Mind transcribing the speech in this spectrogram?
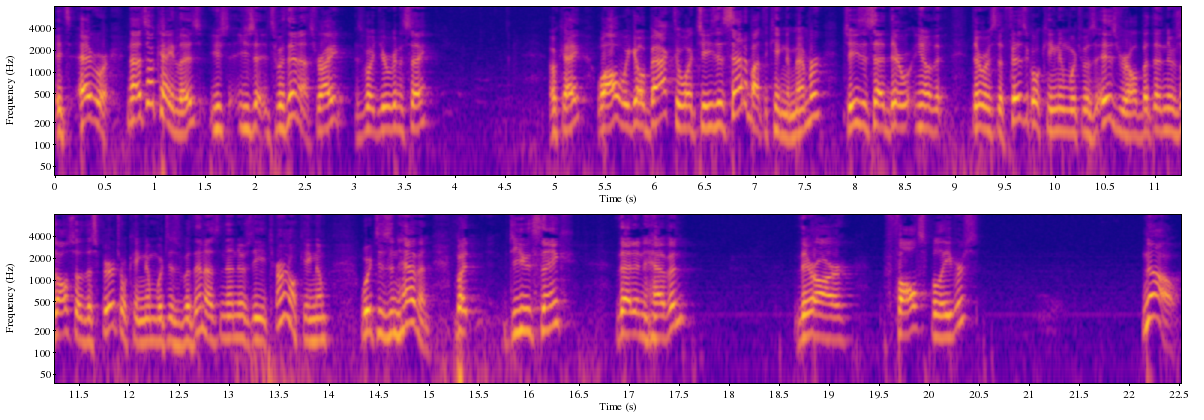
It's everywhere. No, it's okay, Liz. You, you said it's within us, right? Is what you were going to say? Okay. Well, we go back to what Jesus said about the kingdom. Remember, Jesus said there, you know, the, there was the physical kingdom, which was Israel, but then there's also the spiritual kingdom, which is within us, and then there's the eternal kingdom, which is in heaven. But do you think that in heaven there are false believers? No.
